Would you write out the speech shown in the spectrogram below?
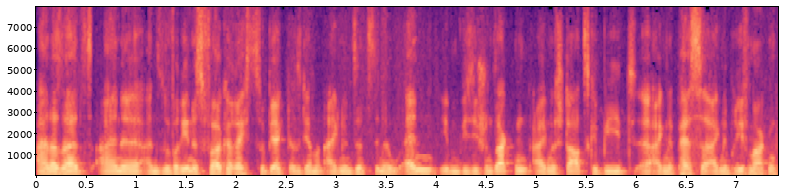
einerseits eine, ein souveränes Völkerrechtssubjekt, also die haben einen eigenen Sitz in der UN, eben wie Sie schon sagten, eigenes Staatsgebiet, äh, eigene Pässe, eigene Briefmarken,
